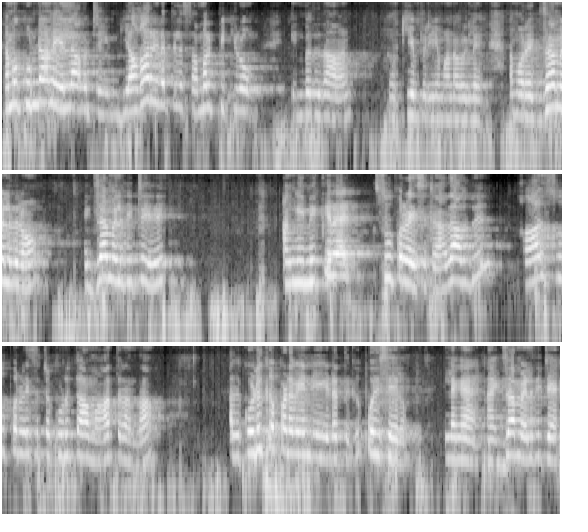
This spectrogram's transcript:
நமக்கு உண்டான எல்லாவற்றையும் யார் இடத்துல சமர்ப்பிக்கிறோம் என்பதுதான் முக்கியம் பிரியமானவர்களே. நம்ம ஒரு எக்ஸாம் எழுதுகிறோம் எக்ஸாம் எழுதிட்டு அங்கே நிற்கிற சூப்பர்வைசர்கிட்ட அதாவது ஹால் சூப்பர்வைசர்கிட்ட கொடுத்தா மாத்திரம்தான் அது கொடுக்கப்பட வேண்டிய இடத்துக்கு போய் சேரும். இல்லைங்க நான் எக்ஸாம் எழுதிட்டேன்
